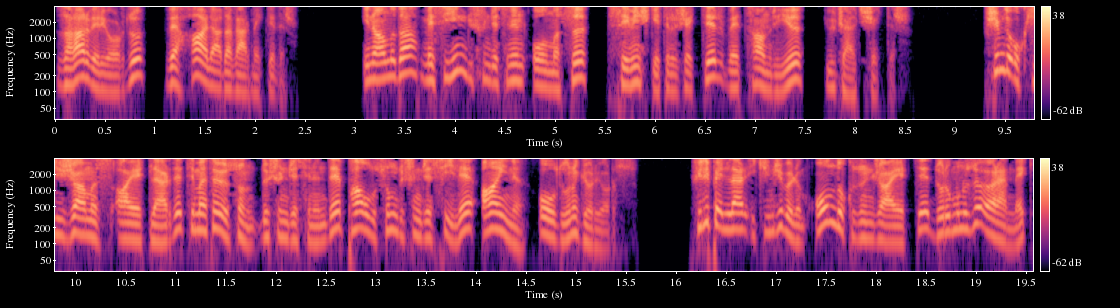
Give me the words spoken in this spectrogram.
zarar veriyordu ve hala da vermektedir. İnanlıda Mesih'in düşüncesinin olması sevinç getirecektir ve Tanrı'yı yüceltecektir. Şimdi okuyacağımız ayetlerde Timoteos'un düşüncesinin de Paulus'un düşüncesiyle aynı olduğunu görüyoruz. Filipeliler 2. bölüm 19. ayette durumunuzu öğrenmek,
